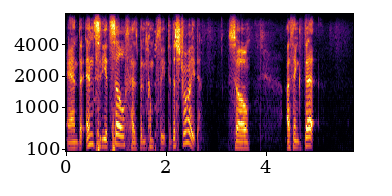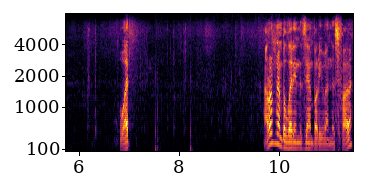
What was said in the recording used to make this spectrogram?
and the end city itself has been completely destroyed. So, I think that... What? I don't remember letting the Zamboni run this far.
